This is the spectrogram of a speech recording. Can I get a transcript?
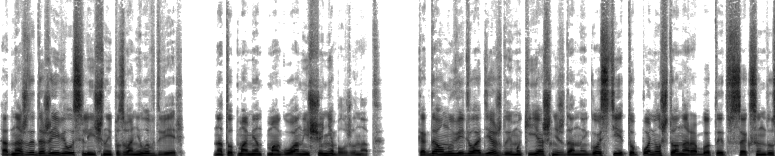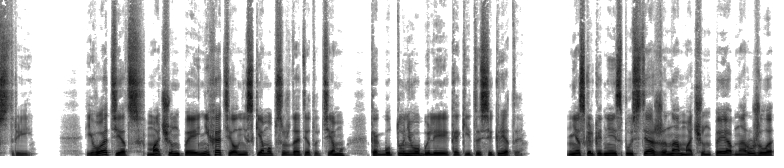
Однажды даже явилась лично и позвонила в дверь. На тот момент Магуан еще не был женат. Когда он увидел одежду и макияж нежданной гости, то понял, что она работает в секс-индустрии. Его отец, Ма Чун Пэй, не хотел ни с кем обсуждать эту тему, как будто у него были какие-то секреты. Несколько дней спустя жена Ма Чун Пэй обнаружила,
